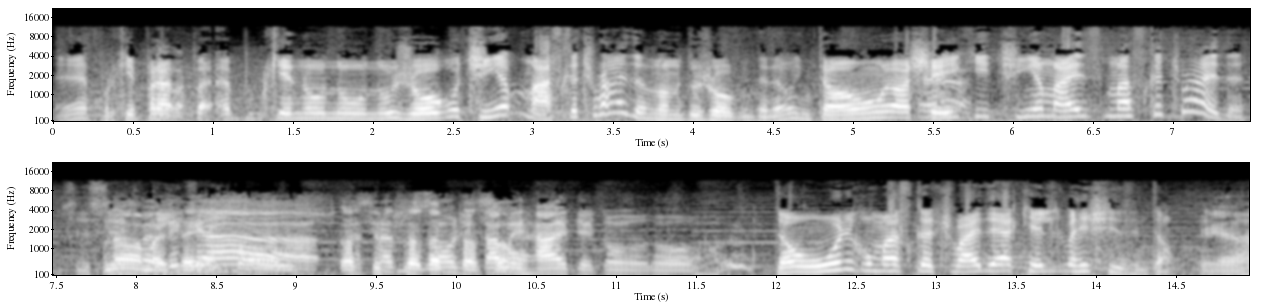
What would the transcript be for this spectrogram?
É, porque pra, pra- porque no, no, no jogo tinha Masked Rider no nome do jogo, entendeu? Então eu achei É. que tinha mais Masked Rider. Não, mas daí que é a, só a simples adaptação. Kamen Rider no, no- Então o único Masked Rider é aquele do RX, então. é.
